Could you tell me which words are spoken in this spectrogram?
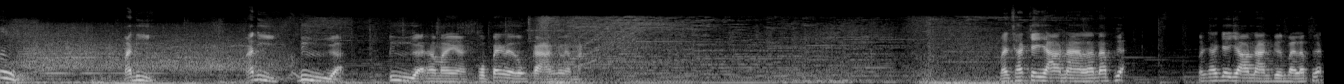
อืมมาดิมาดิเดืออะดื้ออทำไมอะกดแป้งแต่ตรงกลางกันแหละมามันชักจะยาวนานแล้วนะเพื่อน มันชักจะยาวนานเกินไปแล้วเพื่อน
